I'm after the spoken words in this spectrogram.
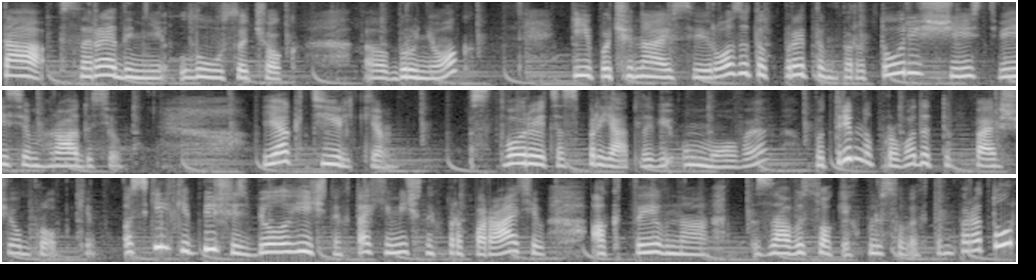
та всередині лусочок е, бруньок і починає свій розвиток при температурі 6-8 градусів. Як тільки створюються сприятливі умови, потрібно проводити перші обробки, оскільки більшість біологічних та хімічних препаратів активна за високих плюсових температур,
